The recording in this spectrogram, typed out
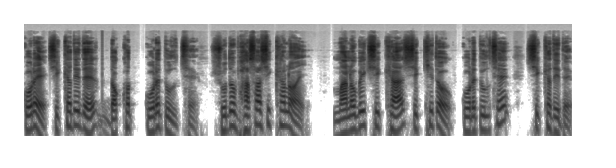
করে শিক্ষার্থীদের দক্ষ করে তুলছে। শুধু ভাষা শিক্ষা নয়, মানবিক শিক্ষা শিক্ষিত করে তুলছে শিক্ষার্থীদের।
